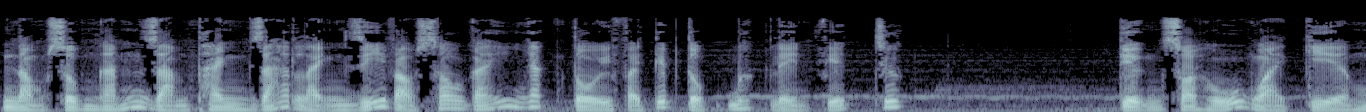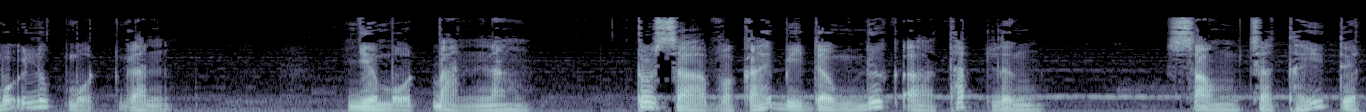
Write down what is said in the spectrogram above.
Nòng súng ngắn giảm thanh giá lạnh dí vào sau gáy nhắc tôi phải tiếp tục bước lên phía trước. Tiếng soi hú ngoài kia mỗi lúc một gần. Như một bản năng, Tôi sờ vào cái bi đông nước ở thắt lưng, Xong chợt thấy tuyệt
